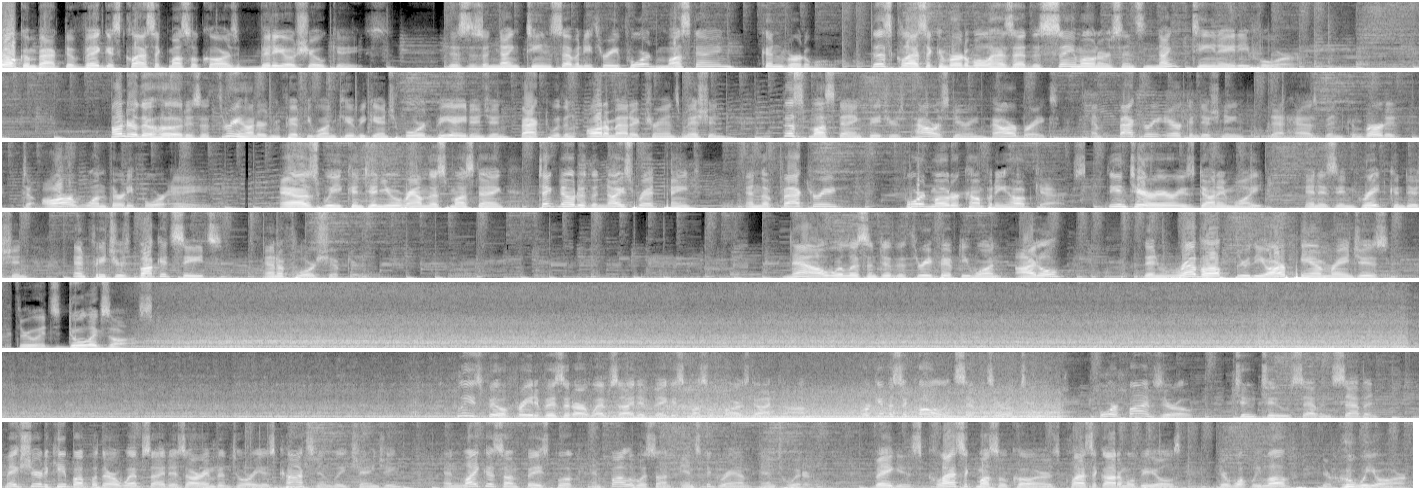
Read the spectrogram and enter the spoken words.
Welcome back to Vegas Classic Muscle Cars Video Showcase. This is a 1973 Ford Mustang convertible. This classic convertible has had the same owner since 1984. Under the hood is a 351 cubic inch Ford V8 engine backed with an automatic transmission. This Mustang features power steering, power brakes, and factory air conditioning that has been converted to R134A. As we continue around this Mustang, take note of the nice red paint and the factory Ford Motor Company hubcaps. The interior is done in white and is in great condition and features bucket seats and a floor shifter. Now we'll listen to the 351 idle, then rev up through the RPM ranges through its dual exhaust. Please feel free to visit our website at vegasmusclecars.com or give us a call at 702 450 2277. Make sure to keep up with our website as our inventory is constantly changing, and like us on Facebook and follow us on Instagram and Twitter. Vegas, classic muscle cars, classic automobiles. They're what we love, they're who we are.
